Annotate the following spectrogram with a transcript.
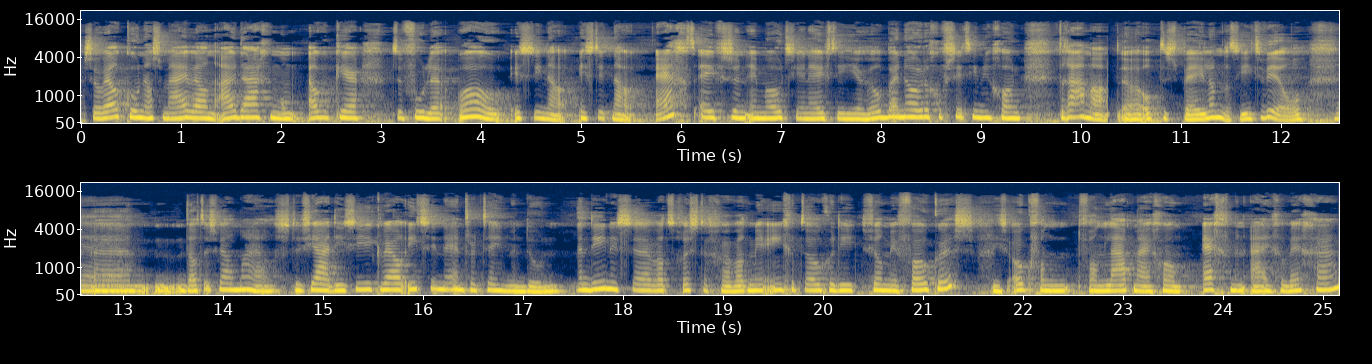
zowel Koen als mij wel een uitdaging om elke keer te voelen: wow, is, die nou, is dit nou echt even zijn emotie en heeft hij hier hulp bij nodig? Of zit hij nu gewoon drama eh, op te spelen omdat hij iets wil? Ja, Eh, dat is wel Miles. Dus ja, die zie ik wel iets in de entertainment doen. En Dean is eh, wat rustiger, wat meer ingetogen, die heeft veel meer focus. Die is ook van, van laat mij gewoon echt mijn eigen weg gaan.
